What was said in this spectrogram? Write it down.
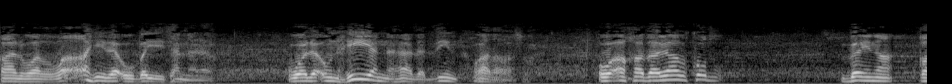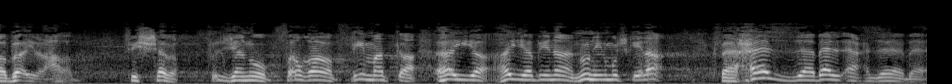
قال والله لأبيتن له ولأنهين هذا الدين وهذا الرسول. وأخذ يركض بين قبائل العرب في الشرق في الجنوب في الغرب في مكة. هيا هيا بنا ننهي المشكلة. فحزب الأحزاب.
